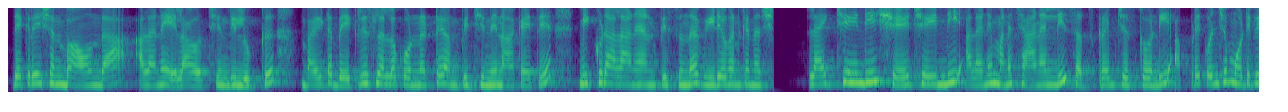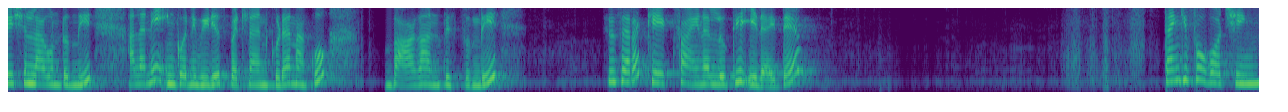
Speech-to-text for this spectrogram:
డెకరేషన్ బాగుందా? అలానే ఎలా వచ్చింది లుక్ బయట బేకరీస్లలో కొన్నట్టే అనిపించింది నాకైతే. మీకు కూడా అలానే అనిపిస్తుందా? వీడియో కనుక నచ్చింది లైక్ చేయండి షేర్ చేయండి అలానే మన ఛానల్ని సబ్స్క్రైబ్ చేసుకోండి. అప్పుడే కొంచెం మోటివేషన్ లాగా ఉంటుంది. అలానే ఇంకొన్ని వీడియోస్ పెట్టడానికి కూడా నాకు బాగా అనిపిస్తుంది. చూసారా? కేక్ ఫైనల్ లుక్ ఇదైతే. Thank you for watching.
